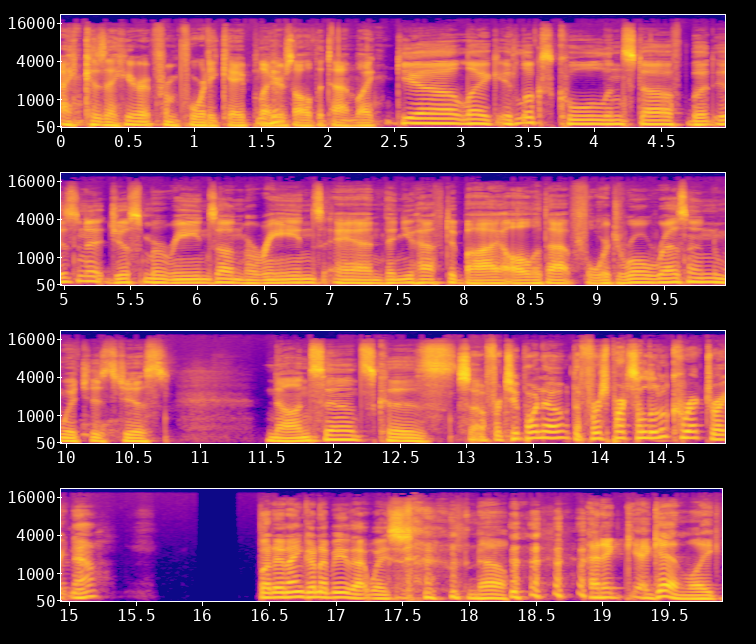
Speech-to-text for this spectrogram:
because I, hear it from 40K mm-hmm. players all the time, like, yeah, like it looks cool and stuff, but isn't it just Marines on Marines? And then you have to buy all of that forge world resin, which is just nonsense because So for 2.0, the first part's a little correct right now, but it ain't going to be that way soon. No. and it, again, like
